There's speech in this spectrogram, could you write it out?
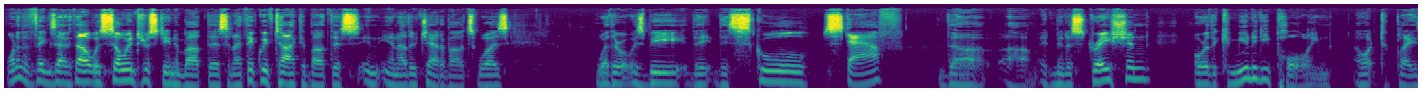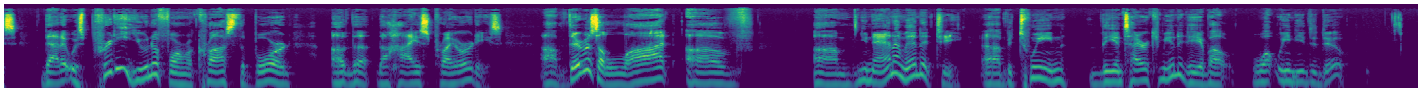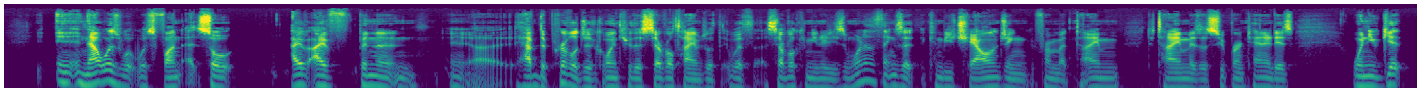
One of the things I thought was so interesting about this, and I think we've talked about this in, in other chatabouts, was whether it was be the, the school staff, the um, administration, or the community polling of what took place, that it was pretty uniform across the board of the, the highest priorities. Um, there was a lot of um, unanimity uh, between the entire community about what we need to do. and, that was what was fun. So, I've I've been in, uh, have the privilege of going through this several times with with several communities, and one of the things that can be challenging from a time to time as a superintendent is when you get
